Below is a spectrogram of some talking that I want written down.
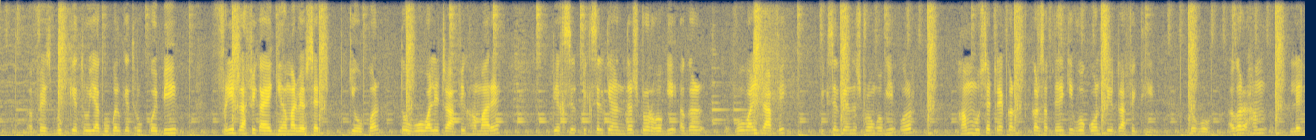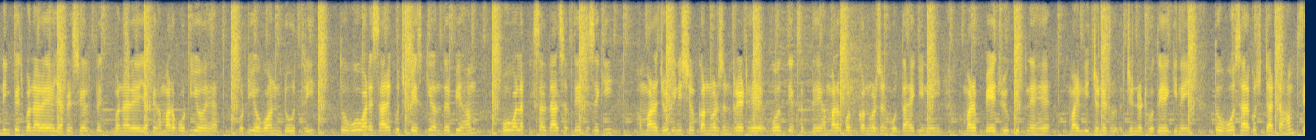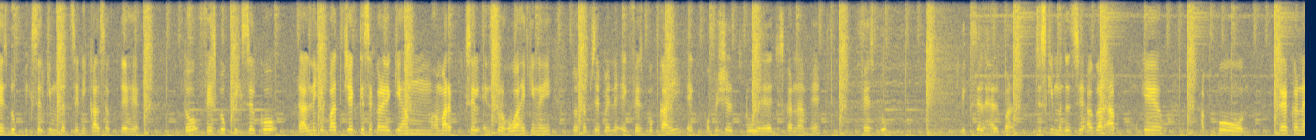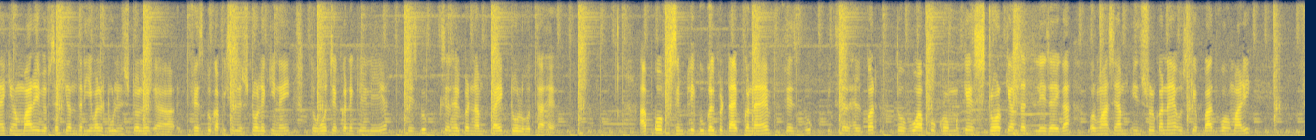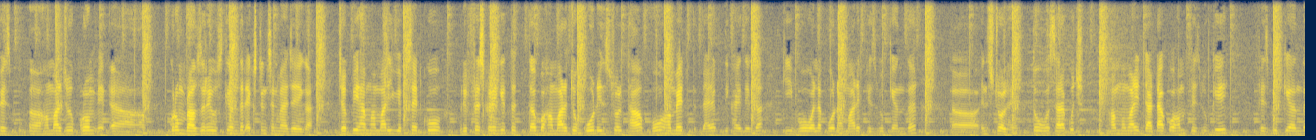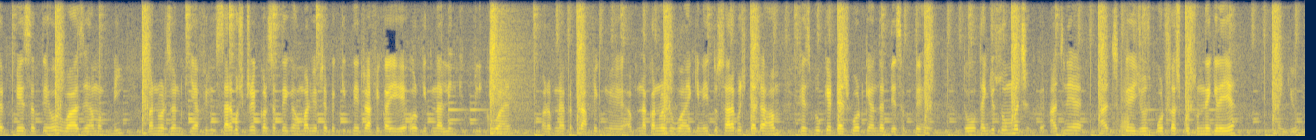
फेसबुक के थ्रू या गूगल के थ्रू कोई भी फ्री ट्रैफ़िक आएगी हमारे वेबसाइट के ऊपर तो वो वाली ट्रैफ़िक हमारे पिक्सल पिक्सल के अंदर स्टोर होगी। अगर वो वाली ट्रैफ़िक पिक्सल के अंदर स्ट्रॉन्ग होगी और हम उससे ट्रैक कर कर सकते हैं कि वो कौन सी ट्रैफ़िक थी। तो वो, अगर हम लैंडिंग पेज बना रहे हैं या फिर सेल्फ पेज बना रहे हैं या फिर हमारा ओटीओ है O T O one two three तो वो वाले सारे कुछ पेज के अंदर भी हम वो वाला पिक्सल डाल सकते हैं। जैसे कि हमारा जो इनिशियल कन्वर्जन रेट है, वो देख सकते हैं, हमारा कौन कन्वर्जन होता है कि नहीं, हमारे पेज व्यू कितने हैं, हमारे लीड जनरेट जनरेट होते हैं कि नहीं तो वो सारा कुछ डाटा हम फेसबुक पिक्सल की मदद से निकाल सकते हैं। तो फेसबुक पिक्सल को डालने के बाद चेक कैसे करें कि हम, हमारा पिक्सल इंस्टॉल हुआ है कि नहीं तो सबसे पहले एक फ़ेसबुक का ही एक ऑफिशियल टूल है, जिसका नाम है फेसबुक पिक्सल हेल्पर जिसकी मदद से अगर आपके, आपको ट्रैक करना है कि हमारे वेबसाइट के अंदर ये वाला टूल इंस्टॉल है फेसबुक का पिक्सल इंस्टॉल है कि नहीं तो वो चेक करने के लिए फेसबुक पिक्सल हेल्पर नाम का एक टूल होता है। आपको सिंपली गूगल पर टाइप करना है फेसबुक पिक्सल हेल्पर तो वो आपको क्रोम के स्टोर के अंदर ले जाएगा और वहाँ से हम इंस्टॉल करना है। उसके बाद वो हमारी फेसबुक हमारा जो क्रोम क्रोम ब्राउज़र है, उसके अंदर एक्सटेंशन में आ जाएगा। जब भी हम हमारी वेबसाइट को रिफ़्रेश करेंगे तो तब हमारा जो कोड इंस्टॉल था, वो हमें डायरेक्ट दिखाई देगा कि वो वाला कोड हमारे फेसबुक के अंदर इंस्टॉल है। तो वो सारा कुछ हम, हमारी डाटा को हम फेसबुक के फेसबुक के अंदर भेज सकते हो और वहाँ से हम अपनी कन्वर्जन या फिर सारा कुछ ट्रैक कर सकते हैं कि हमारी वेबसाइट पे कितने ट्रैफ़िक आई है और कितना लिंक क्लिक हुआ है और अपना ट्रैफ़िक में अपना कन्वर्ट हुआ है कि नहीं। तो सारा कुछ डाटा हम फेसबुक के डैशबोर्ड के अंदर दे सकते हैं। तो थैंक यू सो मच आज ने आज के जो पॉडकास्ट को सुनने के लिए थैंक यू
